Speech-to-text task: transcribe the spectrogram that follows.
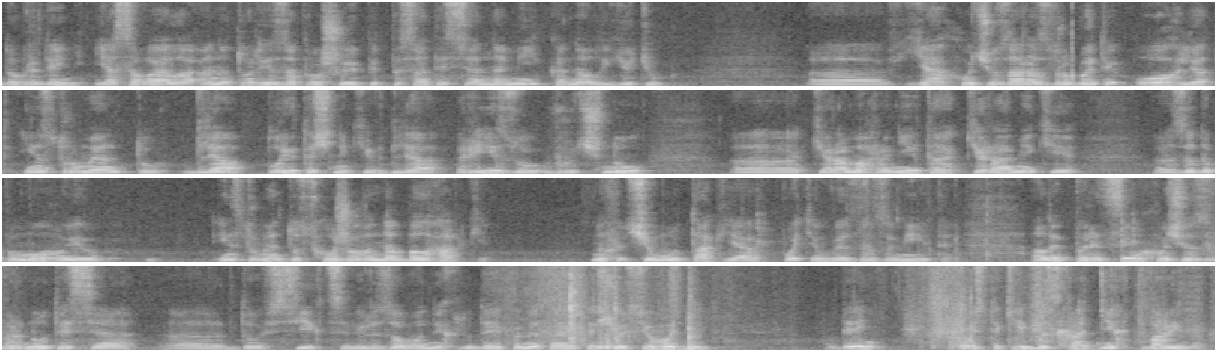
Добрий день, я Савайло Анатолій. Запрошую підписатися на мій канал YouTube. Е, Я хочу зараз зробити огляд інструменту для плиточників, для різу вручну е, керамограніта, кераміки е, за допомогою інструменту, схожого на болгарки. Ну, чому так, я потім ви зрозумієте. Але перед цим хочу звернутися до всіх цивілізованих людей. Пам'ятайте, що сьогодні день ось таких безхатніх тваринок.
